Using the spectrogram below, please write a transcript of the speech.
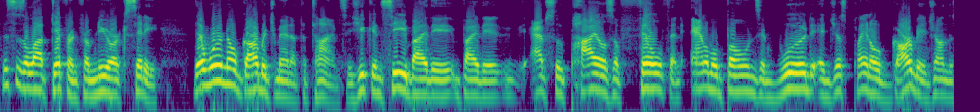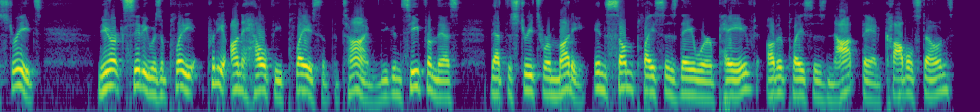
This is a lot different from New York City. There were no garbage men at the times, as you can see by the by the absolute piles of filth and animal bones and wood and just plain old garbage on the streets. New York City was a pretty, pretty unhealthy place at the time. You can see from this that the streets were muddy. In some places they were paved, other places not. They had cobblestones.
